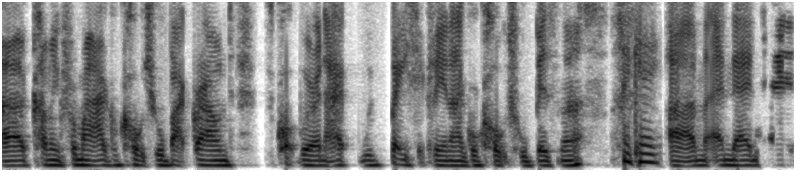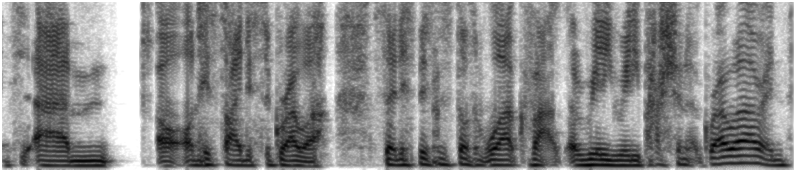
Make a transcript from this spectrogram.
Uh, coming from my agricultural background, it's quite, we're an we're basically an agricultural business. Okay. Um, and then Ed, um, on his side is a grower. So this business doesn't work without a really, really passionate grower. And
